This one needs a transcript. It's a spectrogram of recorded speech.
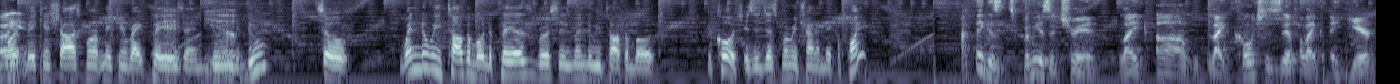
Oh, weren't yeah. making shots, weren't making right plays, and doing Yep. the do. So when do we talk about the players versus when do we talk about the coach? Is it just when we're trying to make a point? I think it's for me it's a trend. Like um, like coaches there for like a year.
